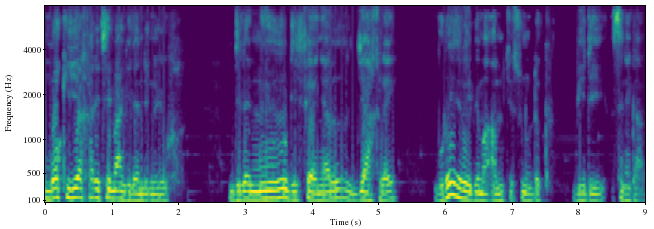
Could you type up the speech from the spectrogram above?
mbokk yi xarit yi maa ngi leen di nuyu. Di leen nuyu di feeñal jaaxle bu rëy rëy bi ma am ci sunu dëkk bii di Sénégal.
